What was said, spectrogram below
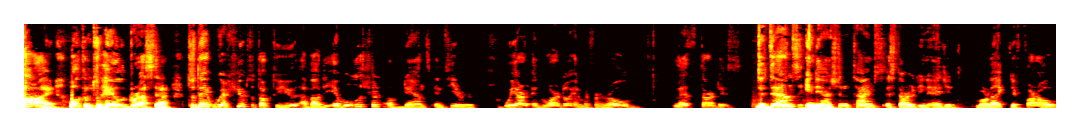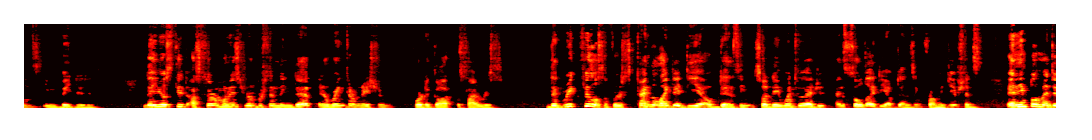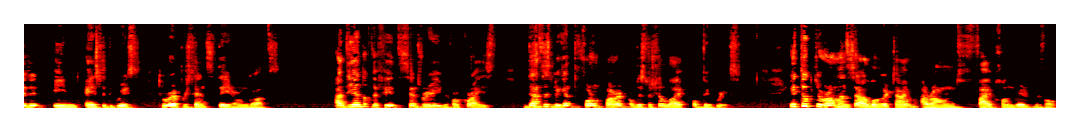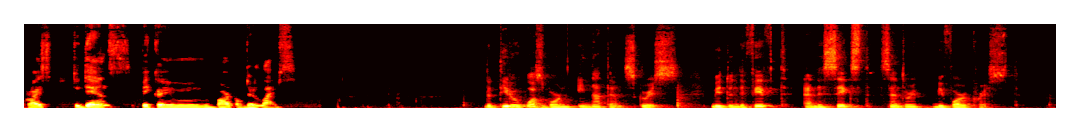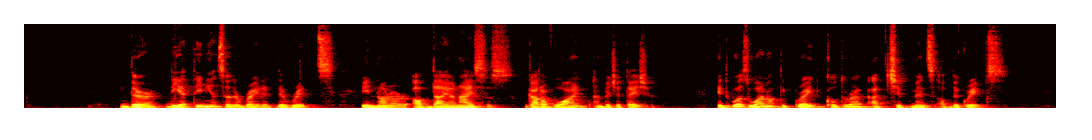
Hi, welcome to Hail Gracia. Today we are here to talk to you about the evolution of dance and theater. We are Eduardo and my friend Raul. Let's start this. The dance in the ancient times started in Egypt, more like the pharaohs invaded it. They used it as ceremonies representing death and reincarnation for the god Osiris. The Greek philosophers kind of liked the idea of dancing, so they went to Egypt and stole the idea of dancing from Egyptians and implemented it in ancient Greece to represent their own gods. At the end of the 5th century before Christ, dances began to form part of the social life of the Greeks. It took the Romans a longer time, around 500 before Christ, to dance became part of their lives. The theater was born in Athens, Greece, between the 5th and the 6th century before Christ. There, the Athenians celebrated the rites in honor of Dionysus, god of wine and vegetation. It was one of the great cultural achievements of the Greeks.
